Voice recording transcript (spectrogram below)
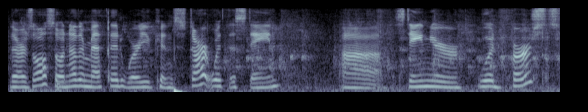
there's also another method where you can start with the stain, uh, stain your wood first,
